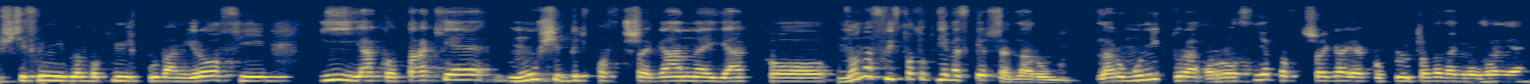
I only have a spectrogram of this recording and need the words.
ścisłymi, głębokimi wpływami Rosji i jako takie musi być postrzegane jako, no na swój sposób niebezpieczne dla Rumunii. Dla Rumunii, która Rosję postrzega jako kluczowe zagrożenie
